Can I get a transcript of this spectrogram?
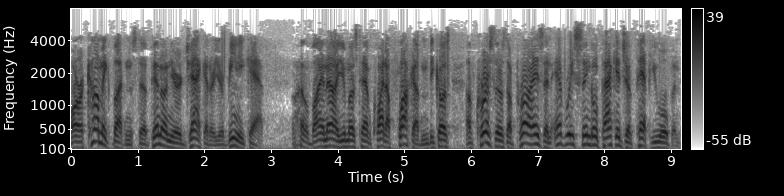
or comic buttons to pin on your jacket or your beanie cap? Well, by now you must have quite a flock of them because, of course, there's a prize in every single package of pep you open.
